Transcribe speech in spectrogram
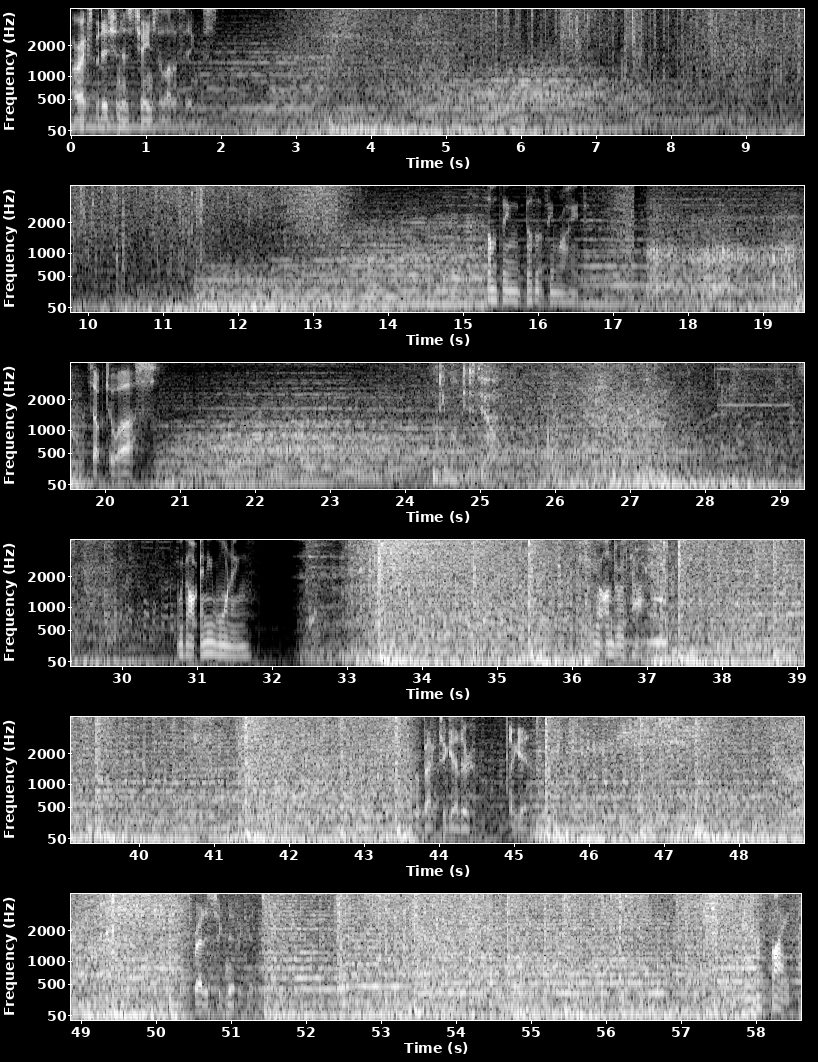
Our expedition has changed a lot of things. Something doesn't seem right. It's up to us. Without any warning, we are under attack. We're back together again. The threat is significant. Fight.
